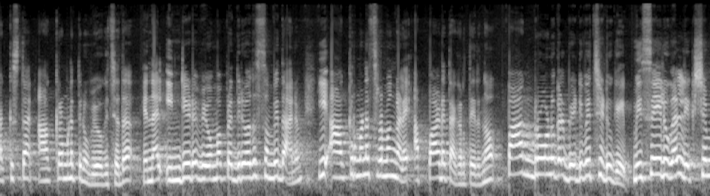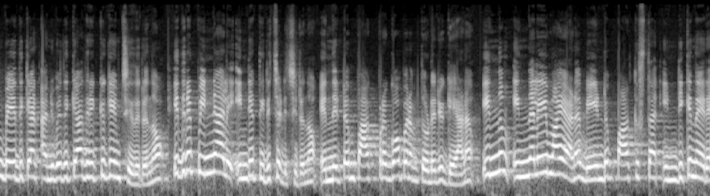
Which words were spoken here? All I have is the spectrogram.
പാകിസ്ഥാൻ ആക്രമണത്തിന് ഉപയോഗിച്ചത്. എന്നാൽ ഇന്ത്യയുടെ വ്യോമ പ്രതിരോധ സംവിധാനം ഈ ആക്രമണ ശ്രമങ്ങളെ അപ്പാടെ തകർത്തിരുന്നു. പാക് ഡ്രോണുകൾ വെടിവെച്ചിടുകയും മിസൈലുകൾ ലക്ഷ്യം ഭേദിക്കാൻ അനുവദിക്കാതിരിക്കുകയും ചെയ്തിരുന്നു. ഇതിന് പിന്നാലെ ഇന്ത്യ തിരിച്ചടിച്ചിരുന്നു. എന്നിട്ടും പാക് പ്രകോപനം തുടരുകയാണ്. ഇന്നും ഇന്നലെയുമായാണ് വീണ്ടും പാകിസ്ഥാൻ ഇന്ത്യയ്ക്ക് നേരെ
